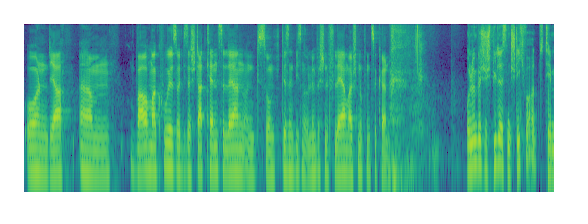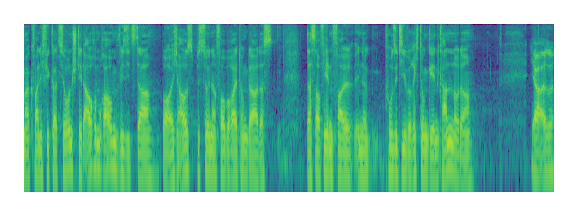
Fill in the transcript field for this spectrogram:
Und ja, ähm, war auch mal cool, so diese Stadt kennenzulernen und so ein bisschen diesen olympischen Flair mal schnuppern zu können. Olympische Spiele ist ein Stichwort. Thema Qualifikation steht auch im Raum. Wie sieht es da bei euch aus? Bist du in der Vorbereitung da, dass das auf jeden Fall in eine positive Richtung gehen kann? Oder? Ja, also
